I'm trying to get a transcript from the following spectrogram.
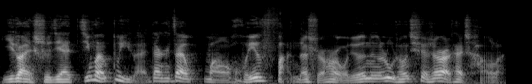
一段时间，尽管不远，但是在往回返的时候，我觉得那个路程确实有点太长了，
